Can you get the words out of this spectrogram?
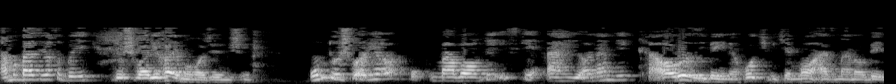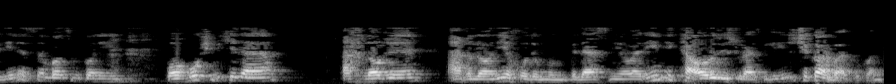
اما بعضی وقت با یک دشواری های مواجه میشیم. اون دشواری ها مواقعی است که احیانا یک تعارضی بین حکمی که ما از منابع دین استنباط می‌کنیم با حکمی که در اخلاق اقلانی خودمون به دست میآوریم یک تعارضی صورت بگیره اینجا چه کار باید بکنیم؟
